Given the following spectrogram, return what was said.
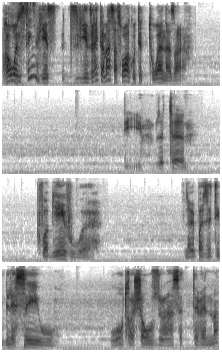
Rowenstein vient, vient directement s'asseoir à côté de toi, Nazar. Et Vous êtes. euh, tout va bien, vous. euh, vous n'avez pas été blessé ou, ou autre chose durant cet événement?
